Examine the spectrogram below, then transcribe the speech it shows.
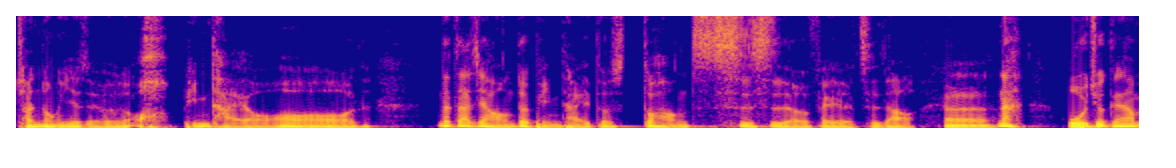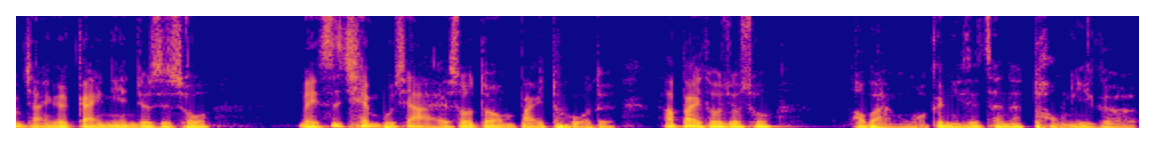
传统业者就说哦，平台哦哦哦，那大家好像对平台都都好像似是而非的知道，嗯，那我就跟他们讲一个概念，就是说每次签不下来的时候都用拜托的，他拜托就说，老板，我跟你是站在同一个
